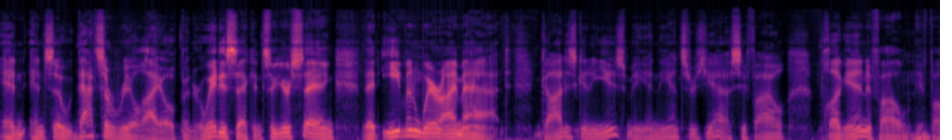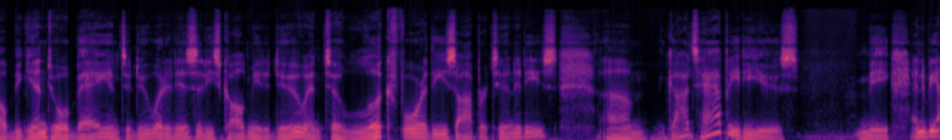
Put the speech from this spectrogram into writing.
And and so that's a real eye opener. Wait a second. So you're saying that even where I'm at, God is going to use me? And the answer is yes. If I'll plug in, if I'll mm-hmm. if I'll begin to obey and to do what it is that He's called me to do, and to look for these opportunities, um, God's happy to use me. And to be,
